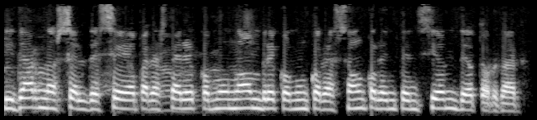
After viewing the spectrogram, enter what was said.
y darnos el deseo para estar como un hombre con un corazón con la intención de otorgar.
